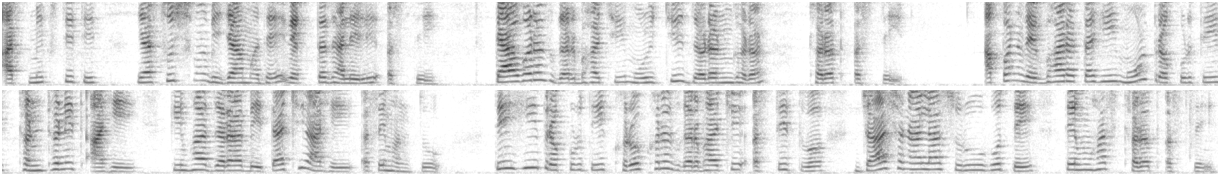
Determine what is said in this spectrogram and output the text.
आत्मिक स्थितीत या सूक्ष्म बीजामध्ये व्यक्त झालेली असते. त्यावरच गर्भाची मूळची जडणघडण ठरत असते. आपण व्यवहारातही मूळ प्रकृती ठणठणीत आहे किंवा जरा बेताची आहे असे म्हणतो. ती ही प्रकृती खरोखरच गर्भाचे अस्तित्व ज्या क्षणाला सुरू होते तेव्हाच ठरत असते.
